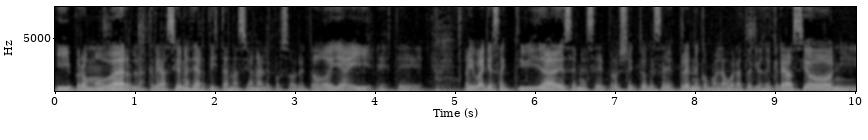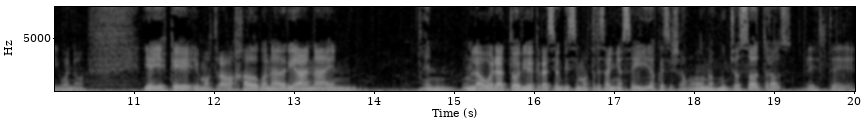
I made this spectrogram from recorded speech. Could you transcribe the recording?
y promover las creaciones de artistas nacionales por sobre todo. Y ahí este, hay varias actividades en ese proyecto que se desprenden como laboratorios de creación y bueno, y ahí es que hemos trabajado con Adriana en, en un laboratorio de creación que hicimos tres años seguidos que se llamó Unos Muchos Otros. Este,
